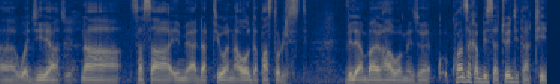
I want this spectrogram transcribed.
uh, Wajia Wajia na sasa imeadaptiwa na all the pastoralists vile ambayo hao wamezoea. Kwanza kabisa 2013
